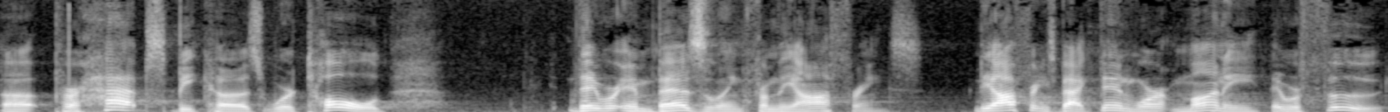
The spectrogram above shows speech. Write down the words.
uh, perhaps because we're told they were embezzling from the offerings. The offerings back then weren't money, they were food.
